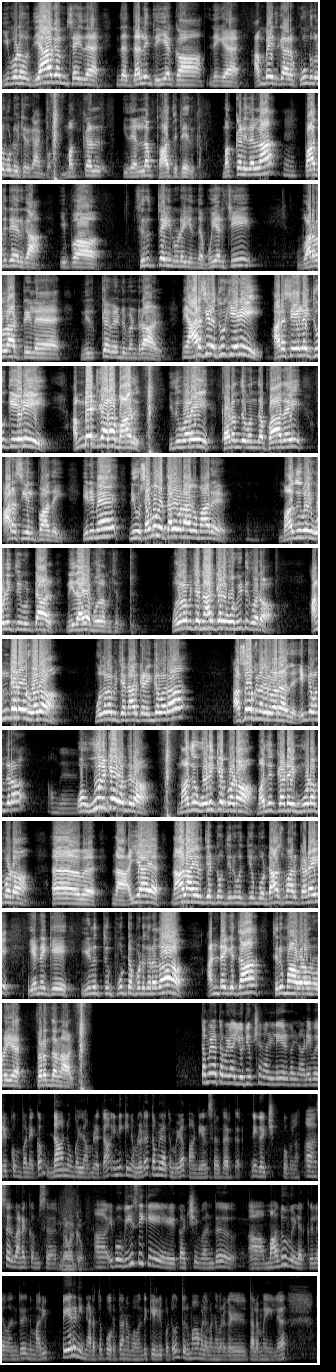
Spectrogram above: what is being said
இவ்வளவு தியாகம் செய்த இந்த தலித் இயக்கம் நீங்கள் அம்பேத்கரை கூண்டுகள் போட்டு வச்சிருக்கான் இப்போ. மக்கள் இதெல்லாம் பார்த்துட்டே இருக்கான். மக்கள் இதெல்லாம் பார்த்துட்டே இருக்கான். இப்போ சிறுத்தையினுடைய இந்த முயற்சி வரலாற்றில் நிற்க வேண்டுமென்றால் நீ அரசியலை தூக்கி எறி அரசியலை தூக்கி எறி அம்பேத்கரா மாறு. இதுவரை கடந்து வந்த பாதை அரசியல் பாதை. இனிமே நீ ஒரு சமூக தலைவனாக மாறு. மதுவை ஒழித்து விட்டால் நீதாயா முதலமைச்சர்? முதலமைச்சர் நாற்காலி உன் வீட்டுக்கு வரும். அங்கடூர் வரும். முதலமைச்சர் நாற்காலி எங்க வரும்? அசோக் நகர் வராது. எங்க வந்துடும் உன் ஊருக்கே வந்துடும் மது ஒழிக்கப்படும். மதுக்கடை மூடப்படும். ஐயா நாலாயிரத்தி எட்நூத்தி இருபத்தி ஒம்பது டாஸ்மாக் கடை என்னைக்கு இழுத்து பூட்டப்படுகிறதோ அன்றைக்கு தான் திருமாவளவனுடைய பிறந்த நாள். தமிழா தமிழா யூடியூப் சேனல் நேயர்கள் அனைவருக்கும் வணக்கம். நான் உங்கள் அமிர்தா. இன்னைக்கு நம்மளோட தமிழா தமிழா பாண்டியன் சார் தான் இருக்கார். நிகழ்ச்சிக்கு போகலாம். சார் வணக்கம் சார் வணக்கம். இப்போ விசிகே கட்சி வந்து மது விளக்குல வந்து இந்த மாதிரி பேரணி நடத்த போகிறதா நம்ம வந்து கேள்விப்பட்டோம். திருமாவளவன் அவர்கள் தலைமையில்.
